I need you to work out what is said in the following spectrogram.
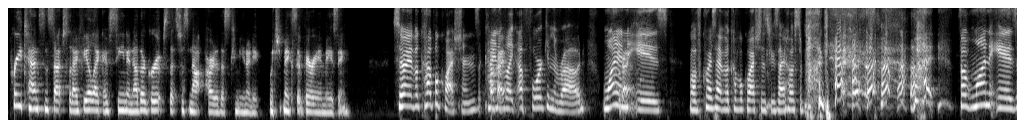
pretense and such that I feel like I've seen in other groups that's just not part of this community, which makes it very amazing. So I have a couple questions, kind okay. of like a fork in the road. One okay. is, well, of course, I have a couple questions because I host a podcast. but but one is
